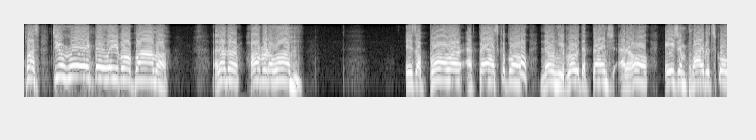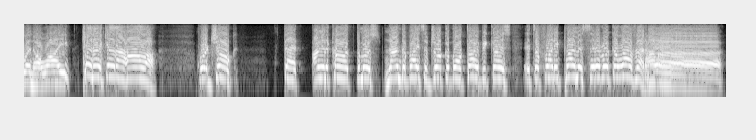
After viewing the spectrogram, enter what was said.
Plus, do you really believe Obama, another Harvard alum, is a baller at basketball, knowing he rode the bench at an all Asian private school in Hawaii? Can I get a holla for a joke that I'm going to call it the most non divisive joke of all time because it's a funny premise that everyone can laugh at? Holla!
